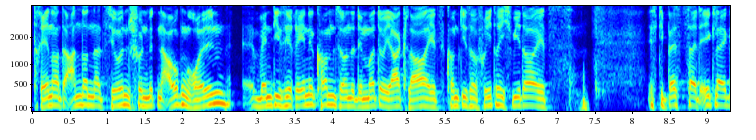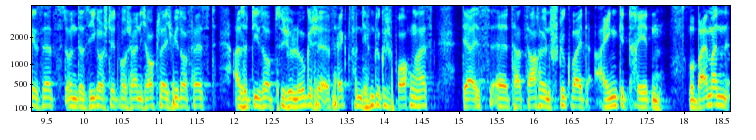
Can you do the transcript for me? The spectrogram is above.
Trainer der anderen Nationen schon mit den Augen rollen, wenn die Sirene kommt, so unter dem Motto, ja klar, jetzt kommt dieser Friedrich wieder, jetzt ist die Bestzeit eh gleich gesetzt und der Sieger steht wahrscheinlich auch gleich wieder fest. Also dieser psychologische Effekt, von dem du gesprochen hast, der ist äh, Tatsache ein Stück weit eingetreten. Wobei man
